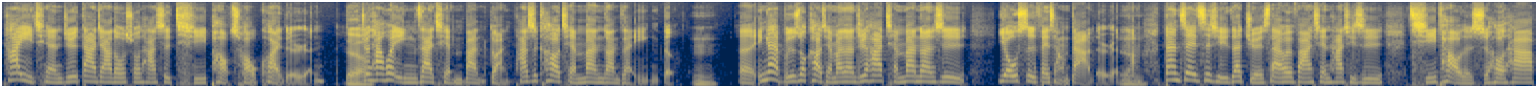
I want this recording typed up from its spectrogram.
他以前就是大家都说他是起跑超快的人，对啊，就他会赢在前半段，他是靠前半段在赢的，嗯，呃，应该也不是说靠前半段，就是他前半段是优势非常大的人啦。嗯，但这次其实，在决赛会发现，他其实起跑的时候，他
